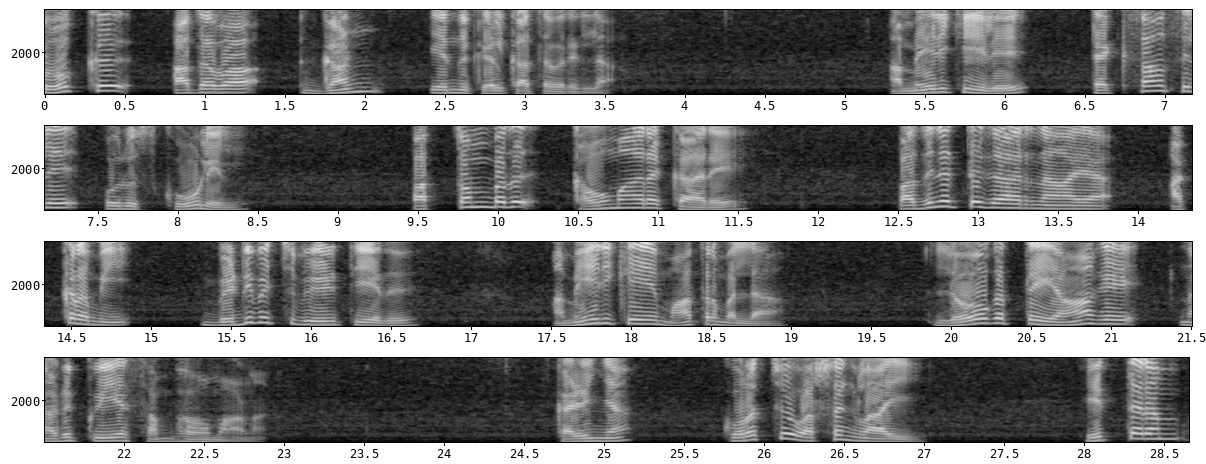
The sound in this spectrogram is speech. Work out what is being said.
തോക്ക് അഥവാ ഗൺ എന്ന് കേൾക്കാത്തവരില്ല. അമേരിക്കയിലെ ടെക്സാസിലെ ഒരു സ്കൂളിൽ പത്തൊമ്പത് കൗമാരക്കാരെ പതിനെട്ടുകാരനായ അക്രമി വെടിവെച്ച് വീഴ്ത്തിയത് അമേരിക്കയെ മാത്രമല്ല ലോകത്തെയാകെ നടുക്കിയ സംഭവമാണ്. കഴിഞ്ഞ കുറച്ചു വർഷങ്ങളായി ഇത്തരം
